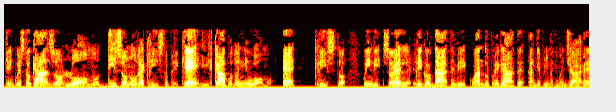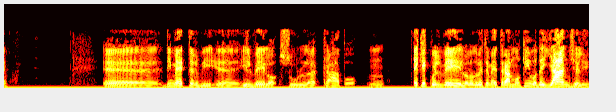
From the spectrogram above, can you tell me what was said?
che in questo caso l'uomo disonora Cristo, perché il capo di ogni uomo è Cristo. Quindi, sorelle, ricordatevi quando pregate, anche prima di mangiare, eh, di mettervi eh, il velo sul capo hm? e che quel velo lo dovete mettere a motivo degli angeli.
